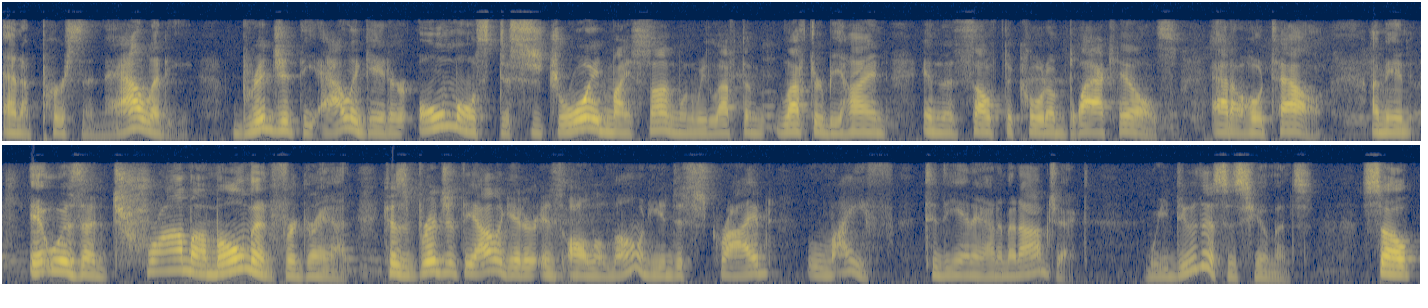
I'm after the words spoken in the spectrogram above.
and a personality. Bridget the alligator almost destroyed my son when we left him left her behind in the South Dakota Black Hills at a hotel. I mean, it was a trauma moment for Grant because Bridget the alligator is all alone. He described life to the inanimate object. We do this as humans. So,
